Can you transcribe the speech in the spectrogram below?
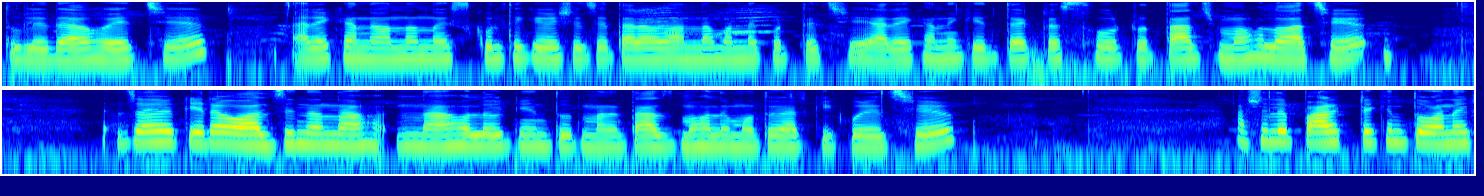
তুলে দেওয়া হয়েছে। আর এখানে অন্যান্য স্কুল থেকে এসেছে, তারাও রান্না বান্না করতেছে। আর এখানে কিন্তু একটা ছোট তাজমহলও আছে। যাই হোক, এটা অরিজিনাল না না হলেও কিন্তু মানে তাজমহলের মতো আর কি করেছে। আসলে পার্কটা কিন্তু অনেক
